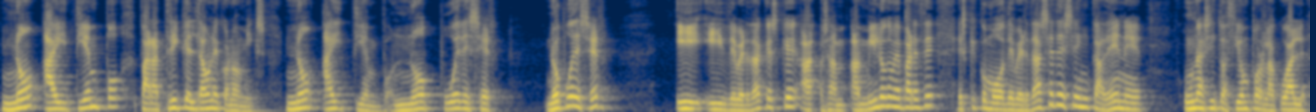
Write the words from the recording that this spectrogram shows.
No hay tiempo para trickle down economics. No hay tiempo. No puede ser. No puede ser. Y, de verdad que es que, o sea, a mí lo que me parece es que como de verdad se desencadene una situación por la cual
